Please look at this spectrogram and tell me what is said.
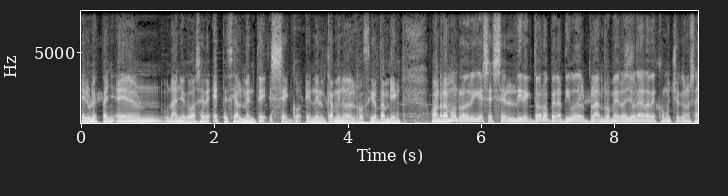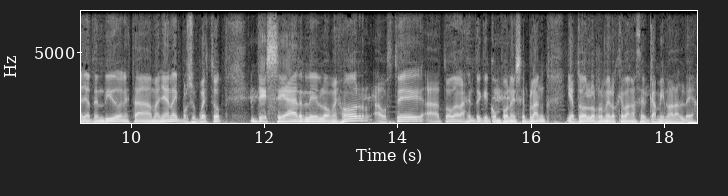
en un, en un año que va a ser especialmente seco en el Camino del Rocío también. Juan Ramón Rodríguez es el director operativo del plan Romero. Yo le agradezco mucho que nos haya atendido en esta mañana y por supuesto desearle lo mejor a usted, a toda la gente que compone ese plan y a todos los romeros que van a hacer camino a la aldea.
